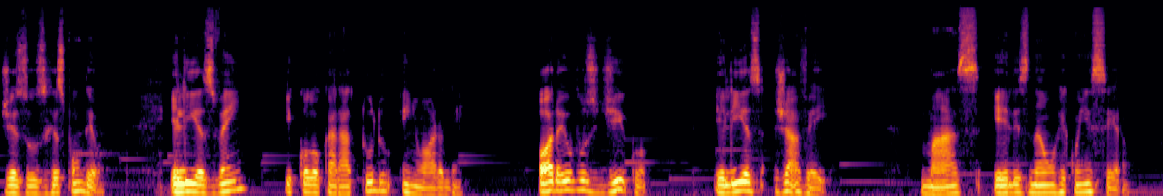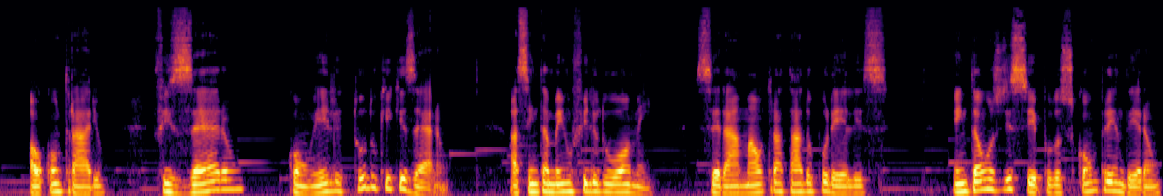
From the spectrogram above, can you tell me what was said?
Jesus respondeu: Elias vem e colocará tudo em ordem. Ora, eu vos digo: Elias já veio mas eles não o reconheceram. Ao contrário, fizeram com ele tudo o que quiseram. Assim também o filho do homem será maltratado por eles. Então os discípulos compreenderam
